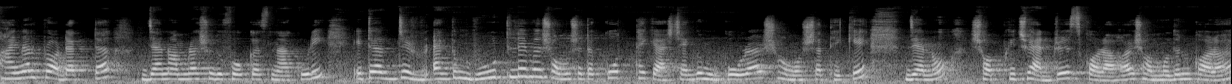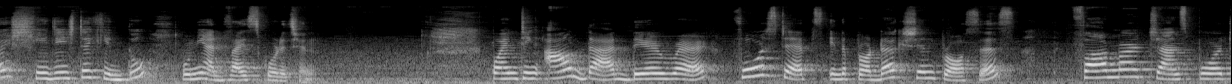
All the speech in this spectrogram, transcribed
ফাইনাল প্রোডাক্টটা যেন আমরা শুধু ফোকাস না করি, এটার যে একদম রুট লেভেল সমস্যাটা থেকে আসছে, একদম গোড়ার সমস্যা থেকে যেন সব কিছু অ্যাড্রেস করা হয় সম্বোধন করা হয় সেই জিনিসটাই কিন্তু উনি অ্যাডভাইস করেছেন pointing out that there were four steps in the production process farmer transport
